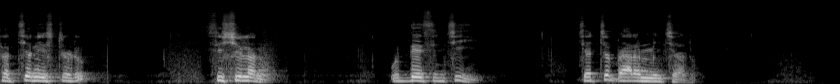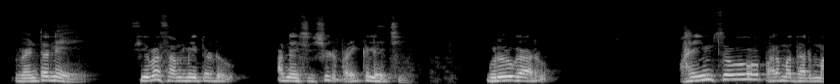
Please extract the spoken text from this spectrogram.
సత్యనిష్ఠుడు శిష్యులను ఉద్దేశించి చర్చ ప్రారంభించాడు. వెంటనే శివ సంహితుడు అనే శిష్యుడు పైకి లేచి గురువుగారు అహింసో పరమధర్మ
